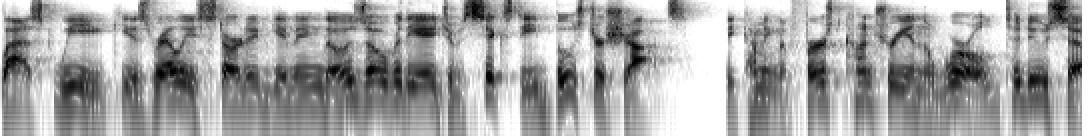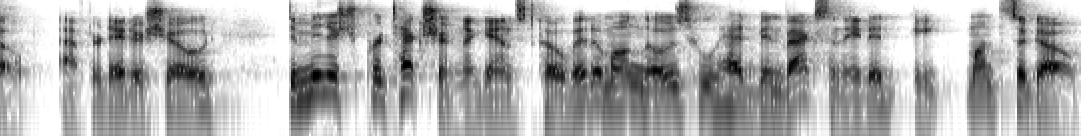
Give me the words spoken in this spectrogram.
Last week, Israelis started giving those over the age of 60 booster shots, becoming the first country in the world to do so after data showed diminished protection against COVID among those who had been vaccinated eight months ago.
